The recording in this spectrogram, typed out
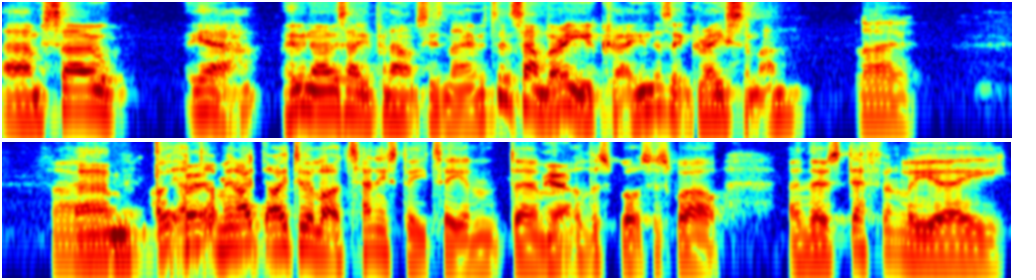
Um, so yeah, who knows how you pronounce his name? It doesn't sound very Ukrainian, does it? Gracer, man. No. No. Um, I, I- but- I mean, I, I do a lot of tennis, DT, and um, Yeah. other sports as well. And there's definitely a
